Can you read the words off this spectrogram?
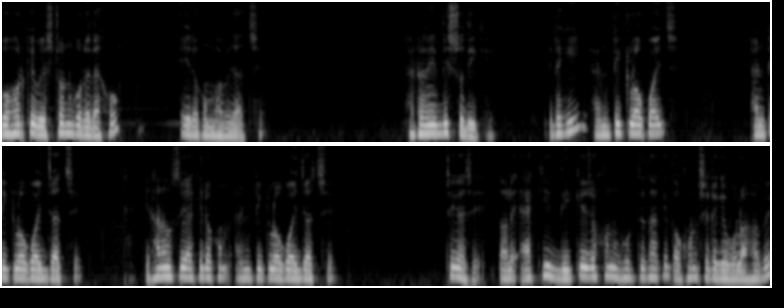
গহ্বরকে বেষ্টন করে দেখো, এইরকমভাবে যাচ্ছে। একটা নির্দিষ্ট দিকে, এটা কি অ্যান্টি ক্লকওয়াইজ অ্যান্টি ক্লকওয়াইজ যাচ্ছে। এখানেও সে একই রকম অ্যান্টি ক্লকওয়াইজ যাচ্ছে। ঠিক আছে? তাহলে একই দিকে যখন ঘুরতে থাকে, তখন সেটাকে বলা হবে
